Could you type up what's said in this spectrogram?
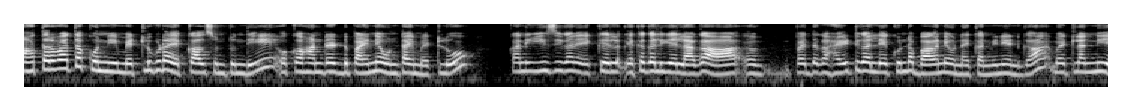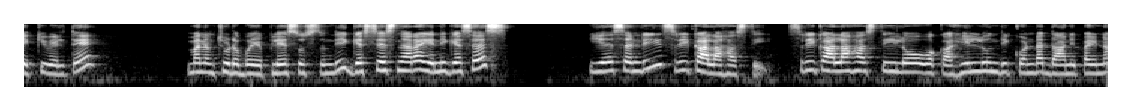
ఆ తర్వాత కొన్ని మెట్లు కూడా ఎక్కాల్సి ఉంటుంది. ఒక హండ్రెడ్ పైనే ఉంటాయి మెట్లు. కానీ ఈజీగా ఎక్క ఎక్కగలిగేలాగా పెద్దగా హైట్గా లేకుండా బాగానే ఉన్నాయి కన్వీనియంట్గా. మెట్లన్నీ ఎక్కి వెళ్తే మనం చూడబోయే ప్లేస్ వస్తుంది. గెస్ చేసినారా ఎన్ని గెసెస్ ఎస్ అండి. శ్రీకాళహస్తి. శ్రీకాళహస్తిలో ఒక హిల్ ఉంది. కొండ దానిపైన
